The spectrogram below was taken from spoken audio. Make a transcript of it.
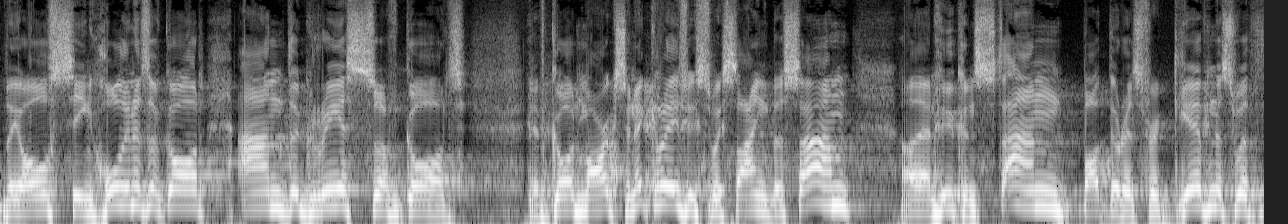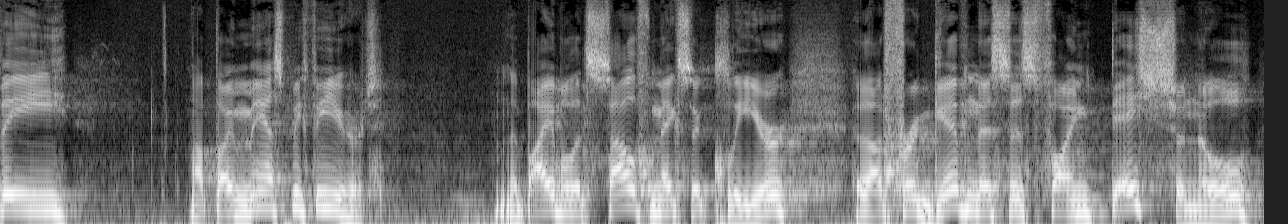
the all seeing holiness of God, and the grace of God. If God marks iniquities, we sang the psalm, uh, then who can stand? But there is forgiveness with thee, that thou mayest be feared. The Bible itself makes it clear that forgiveness is foundational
